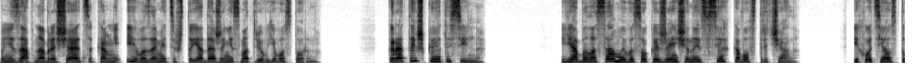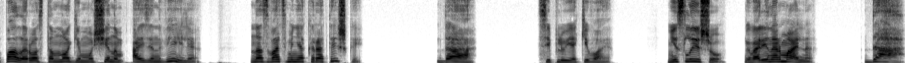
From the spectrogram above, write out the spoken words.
Внезапно обращается ко мне Ива, заметив, что я даже не смотрю в его сторону. Коротышка — это сильно. Я была самой высокой женщиной из всех, кого встречала. И хоть я уступала ростом многим мужчинам Айзенвейля, назвать меня коротышкой? Да, сиплю я, кивая. Не слышу, говори нормально. Да,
